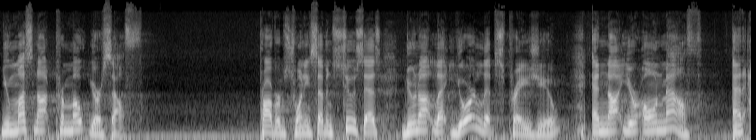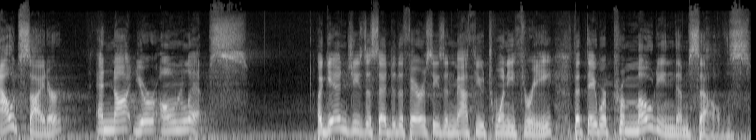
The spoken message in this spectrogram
you must not promote yourself. Proverbs 27 2 says, Do not let your lips praise you, and not your own mouth, an outsider, and not your own lips. Again, Jesus said to the Pharisees in Matthew 23 that they were promoting themselves.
